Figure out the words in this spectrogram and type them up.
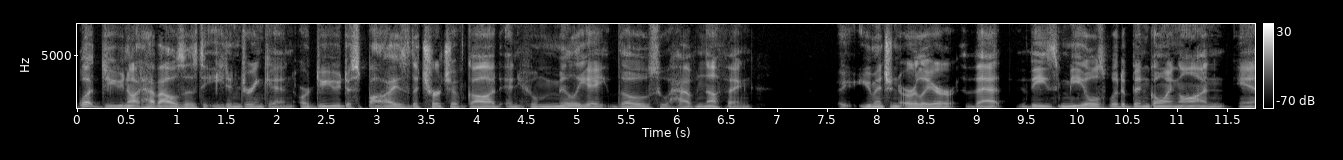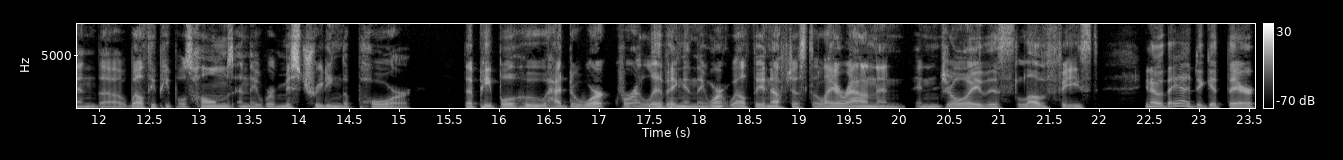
what do you not have houses to eat and drink in? Or do you despise the church of God and humiliate those who have nothing? Uh, you mentioned earlier that these meals would have been going on in the wealthy people's homes and they were mistreating the poor the people who had to work for a living and they weren't wealthy enough just to lay around and enjoy this love feast you know they had to get there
